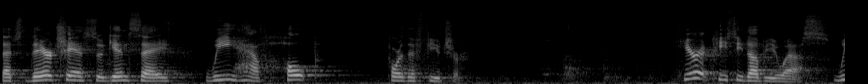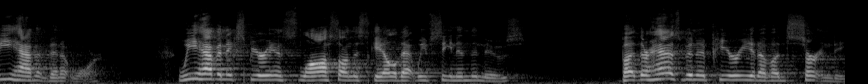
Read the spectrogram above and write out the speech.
that's their chance to again say, We have hope for the future. Here at PCWS, we haven't been at war. We haven't experienced loss on the scale that we've seen in the news, but there has been a period of uncertainty,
